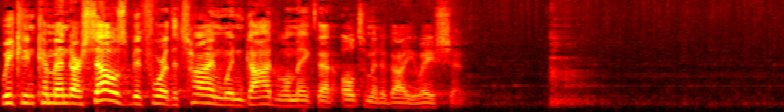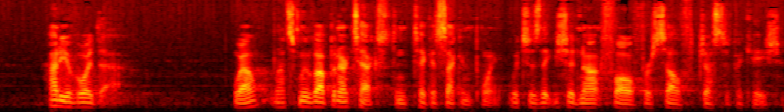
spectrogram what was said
We can commend ourselves before the time when God will make that ultimate evaluation. How do you avoid that? Well, let's move up in our text and take a second point, which is that you should not fall for self justification.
